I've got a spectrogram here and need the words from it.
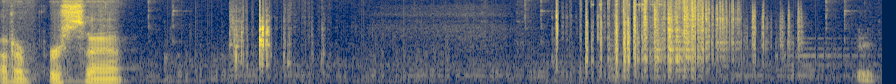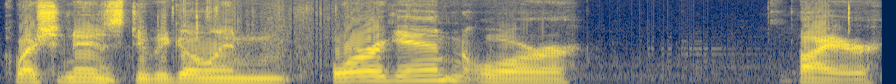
100%. The question is, do we go in four again or higher?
